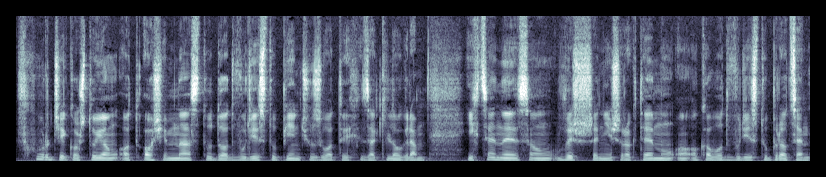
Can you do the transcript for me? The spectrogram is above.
W hurcie kosztują od 18 do 25 zł za kilogram. Ich ceny są wyższe niż rok temu o około 20%.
